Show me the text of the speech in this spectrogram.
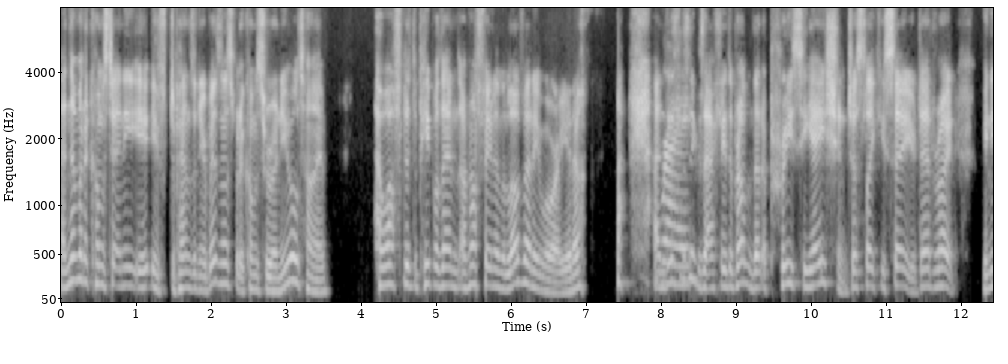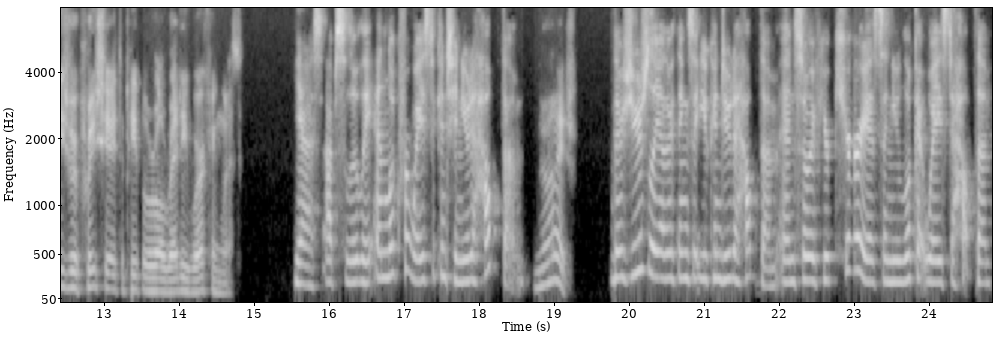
And then when it comes to any if depends on your business but it comes to renewal time how often do the people then i'm not feeling the love anymore you know and right. this is exactly the problem that appreciation, just like you say, you're dead right. We need to appreciate the people we're already working with. Yes, absolutely. And look for ways to continue to help them. Right. There's usually other things that you can do to help them. And so if you're curious and you look at ways to help them,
